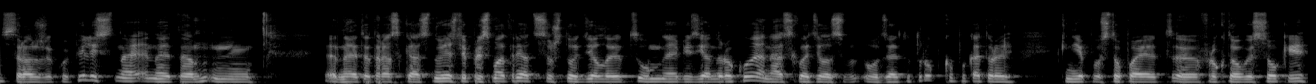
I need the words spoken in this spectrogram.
сразу же купились на, на, это, на этот рассказ. Но если присмотреться, что делает умная обезьяна рукой, она схватилась вот за эту трубку, по которой к ней поступает э, фруктовый сок и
